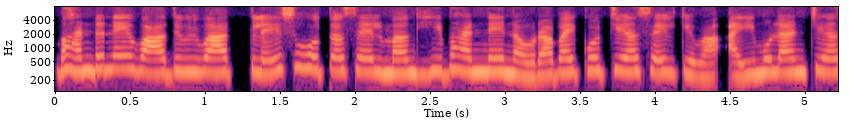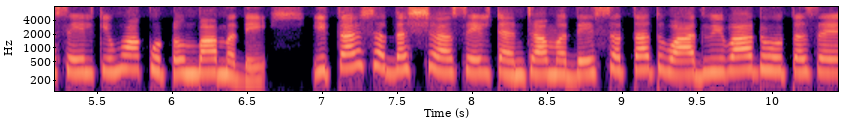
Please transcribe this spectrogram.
भांडणे वादविवाद क्लेश होत असेल मग ही भांडणे नवरा बायकोची असेल किंवा आई मुलांची असेल किंवा कुटुंबामध्ये इतर सदस्य असेल त्यांच्यामध्ये सतत वादविवाद होत असे.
